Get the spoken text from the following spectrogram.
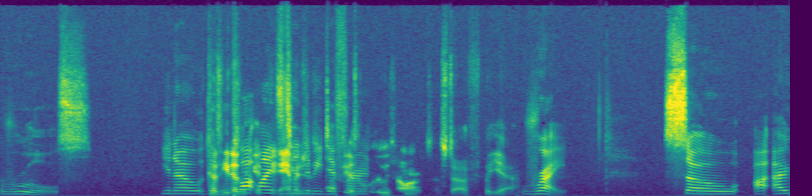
rules. You know, the because he doesn't plot get lines tend damaged to be and stuff, He different. doesn't lose arms and stuff. But yeah, Right. So I, I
